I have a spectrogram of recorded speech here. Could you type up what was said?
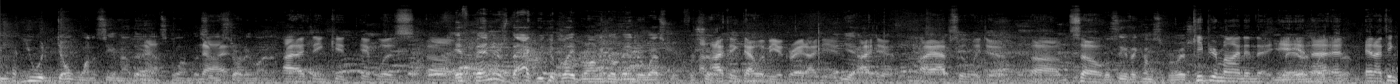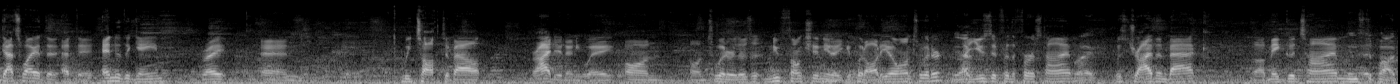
you, you would don't want to see him out there against Columbus in the starting lineup. I, I think it, it was. Um, If Bender's back, we could play Bronico Bender Westwood for sure. I think that would be a great idea. Yeah. I do. I absolutely do. Um, so we'll see if it comes to fruition. keep your mind in, the, Yeah, in that, and, and I think that's why at the at the end of the game, right? And we talked about, or I did anyway, on on Twitter. There's a new function. You know, you can put audio on Twitter. Yeah. I used it for the first time. Right. Was driving back, uh, made good time. Instapod,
